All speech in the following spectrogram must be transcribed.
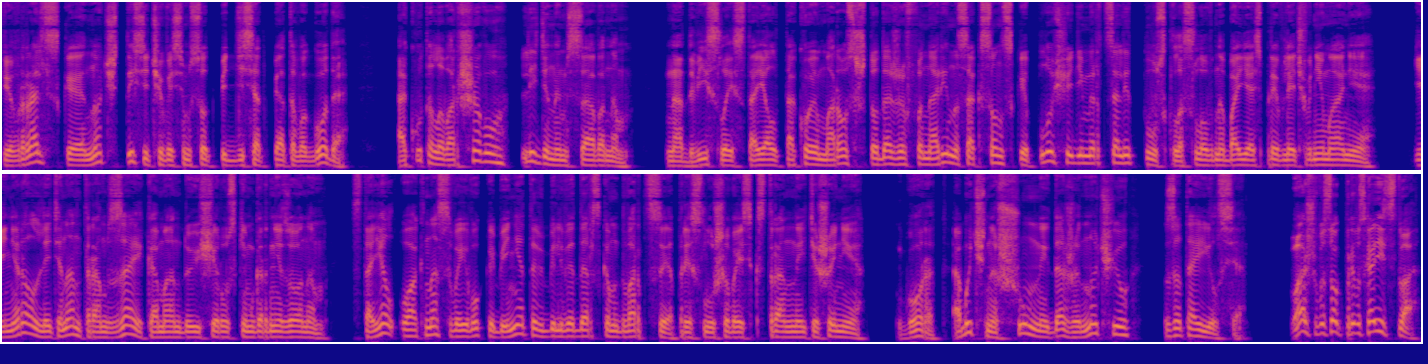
Февральская ночь 1855 года окутала Варшаву ледяным саваном. Над Вислой стоял такой мороз, что даже фонари на Саксонской площади мерцали тускло, словно боясь привлечь внимание. Генерал-лейтенант Рамзай, командующий русским гарнизоном, стоял у окна своего кабинета в Бельведерском дворце, прислушиваясь к странной тишине. Город, обычно шумный даже ночью, затаился. «Ваше высокопревосходительство!»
